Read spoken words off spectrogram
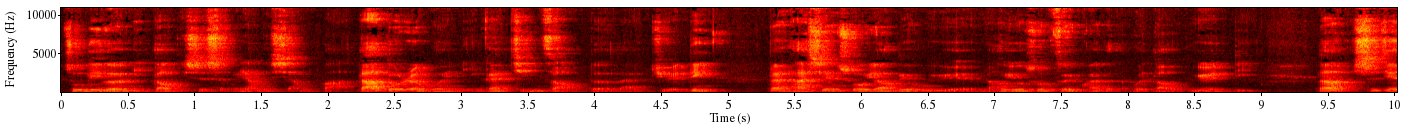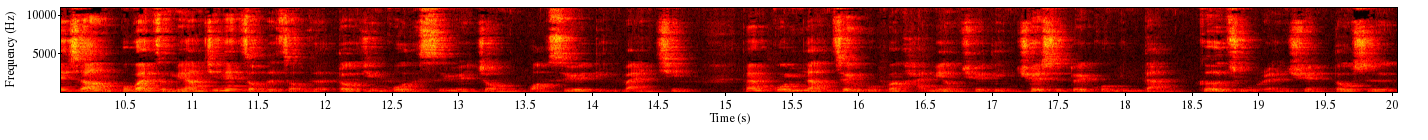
朱立伦，你到底是什么样的想法？大家都认为你应该尽早的来决定，但他先说要六月，然后又说最快可能会到五月底。那时间上不管怎么样，今天走着走着都已经过了四月中，往四月底迈进。但国民党这一部分还没有确定，确实对国民党各组人选都是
